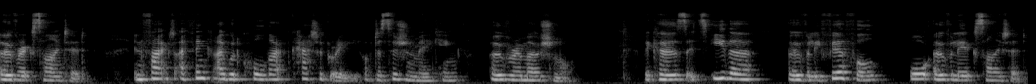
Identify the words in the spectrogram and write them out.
overexcited. In fact, I think I would call that category of decision making over-emotional because it's either overly fearful or overly excited,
